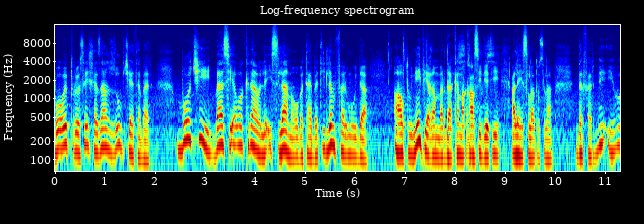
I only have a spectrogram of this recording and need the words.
بۆ ئەوەی پرۆسەی خێزان زوو بچێتە بەر بۆچی باسی ئەوە کراوە لە ئیسلامەوە بە تایبەتی لەم فەرموودە ئاڵتونەی پێغەمبەردا کە مەقاسی دێتی عليهەی سڵات وسلام دەفەرمێ ئێوە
